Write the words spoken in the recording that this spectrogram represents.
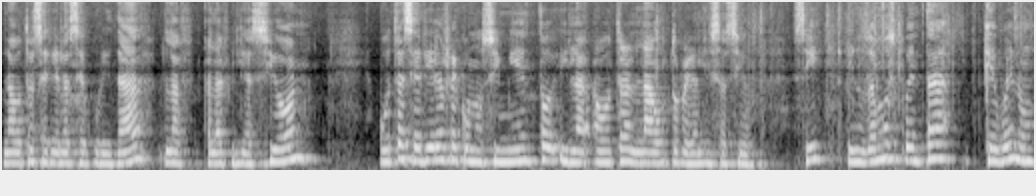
la otra sería la seguridad, la, la afiliación, otra sería el reconocimiento y la otra la autorrealización. ¿sí? Y nos damos cuenta que, bueno,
